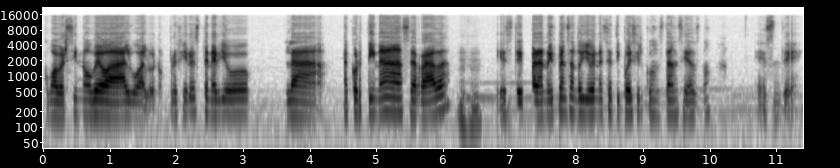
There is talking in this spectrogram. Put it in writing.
como a ver si no veo algo, algo, no, prefiero es tener yo la, la cortina cerrada, este, para no ir pensando yo en ese tipo de circunstancias, ¿no? Este,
